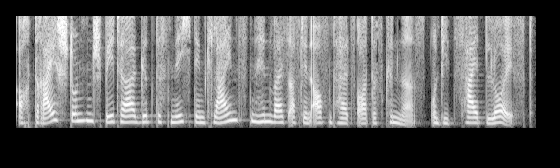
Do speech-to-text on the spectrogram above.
Auch drei Stunden später gibt es nicht den kleinsten Hinweis auf den Aufenthaltsort des Kindes. Und die Zeit läuft.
